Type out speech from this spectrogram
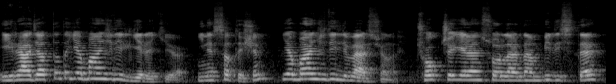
İhracatta da yabancı dil gerekiyor. Yine satışın yabancı dilli versiyonu. Çokça gelen sorulardan birisi de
